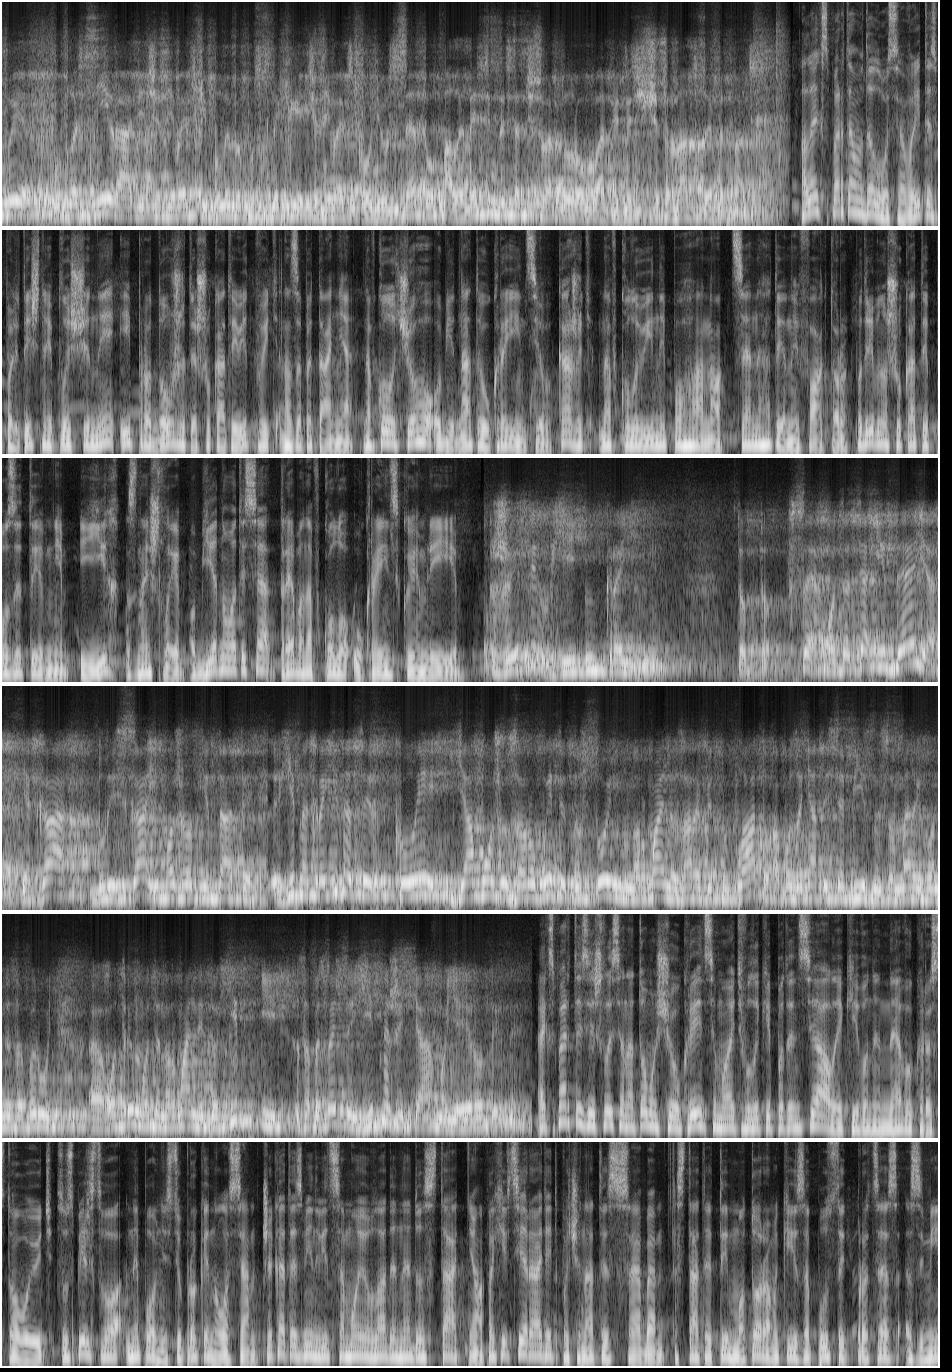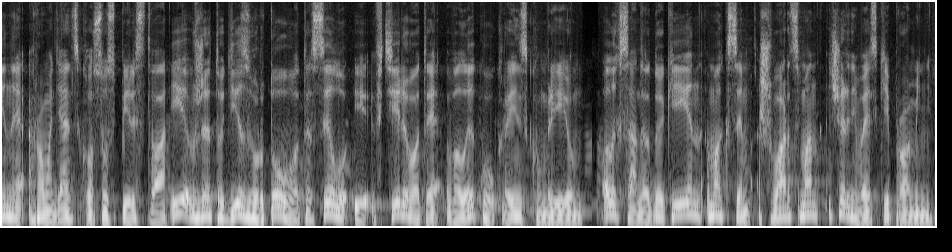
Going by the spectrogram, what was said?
в обласній раді Чернівецькій були випускники Чернівецького університету, але не 74-го року, а 2014-15. Але експертам вдалося вийти з політичної площини і продовжити шукати відповідь на запитання, навколо чого об'єднати українців. кажуть, навколо війни погано. Це негативний фактор. Потрібно шукати позитивні, і їх знайшли. Об'єднуватися треба навколо української мрії. жити в гідній країні. Тобто, все, оце ця ідея, яка близька і може об'єднати. Гідна країна це коли я можу заробити достойну нормальну заробітну плату або зайнятися бізнесом, в мене його не заберуть, е, отримувати нормальний дохід і забезпечити гідне життя моєї родини. Експерти зійшлися на тому, що українці мають великий потенціал, який вони не використовують. Суспільство не повністю прокинулося. Чекати змін від самої влади недостатньо. Фахівці радять починати з себе, стати тим мотором, який запустить процес зміни громадянського суспільства, і вже тоді згуртовувати силу і втілювати велику українську мрію. Олександр Докіїн, Максим Шварцман, Чернівецький промінь.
